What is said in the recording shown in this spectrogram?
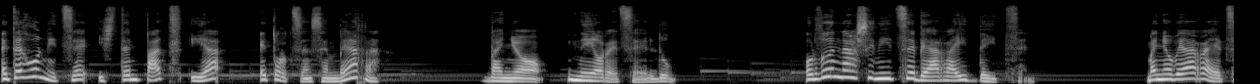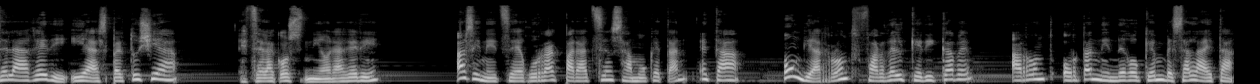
eta egon nitze izten pat ia etortzen zen beharra. Baino ni horretze heldu. Orduen hasi nitze beharrai deitzen. Baino beharra etzela ageri ia aspertuxia, etzelakoz ni ageri, hasi nitze egurrak paratzen samuketan eta ongi arront fardelkerikabe arront hortan nindegoken bezala eta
